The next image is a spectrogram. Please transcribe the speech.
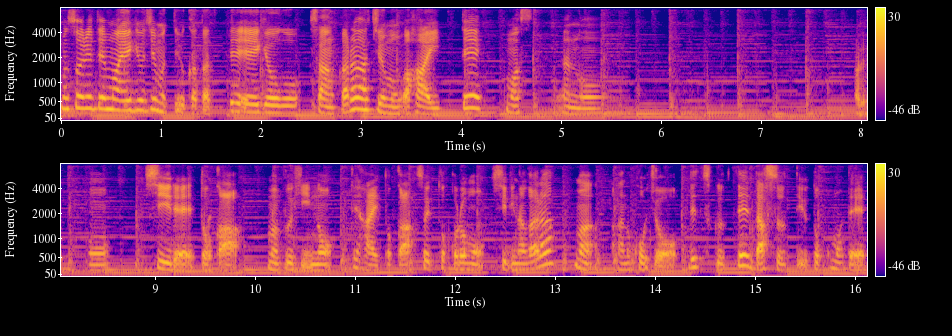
まあ、それでまあ営業事務っていう形で営業さんから注文が入って、まあ、すあのあれ？仕入れとか、まあ、部品の手配とかそういうところも知りながら、まあ、あの工場で作って出すっていうところまで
